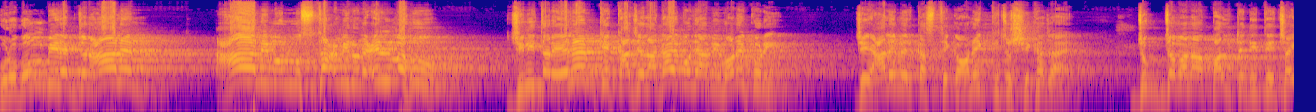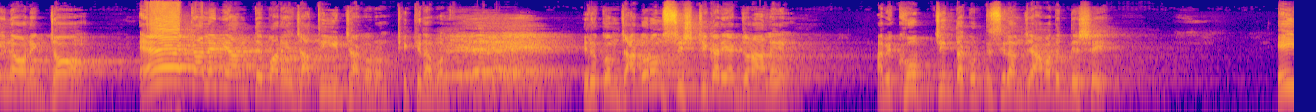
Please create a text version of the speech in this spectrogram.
গুরুগম্ভীর একজন আলেম, আলিমুন মুস্তামিলুন এলমাহু যিনি তার এলেমকে কাজে লাগায় বলে আমি মনে করি যে আলেমের কাছ থেকে অনেক কিছু শেখা যায়। যুগ জমানা পাল্টে দিতে চাই না অনেক জন। এক আলেমে আনতে পারে জাতির জাগরণ, ঠিক কিনা বলে এরকম জাগরণ সৃষ্টিকারী একজন আলেম। আমি খুব চিন্তা করতেছিলাম যে আমাদের দেশে এই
